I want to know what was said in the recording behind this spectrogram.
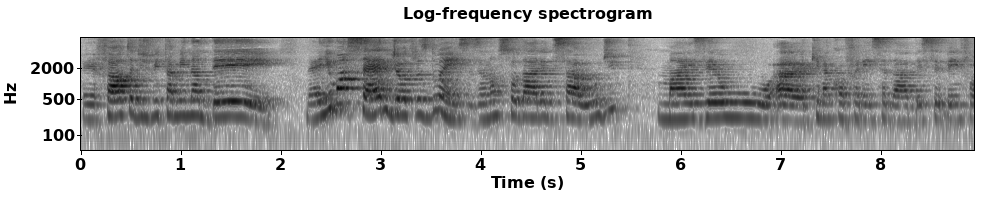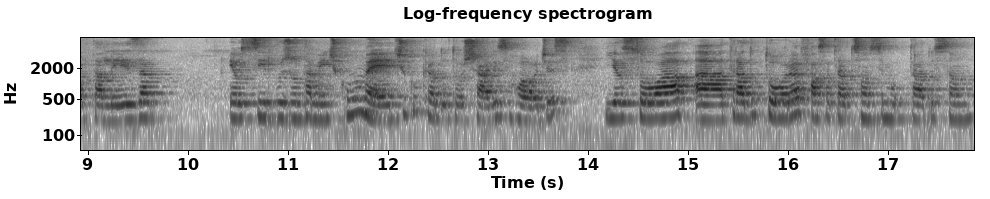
É, falta de vitamina D né? e uma série de outras doenças. Eu não sou da área de saúde, mas eu aqui na conferência da ABCB em Fortaleza eu sirvo juntamente com um médico que é o Dr. Charles Rogers e eu sou a, a tradutora, faço a tradução, tradução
